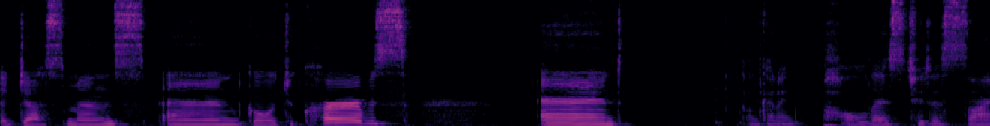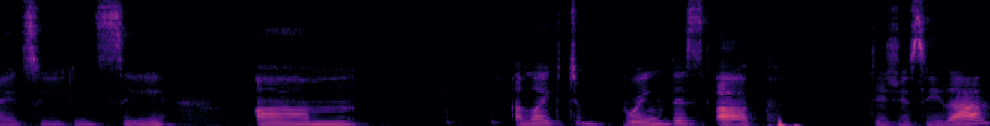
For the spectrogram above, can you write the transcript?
adjustments and go to curves. And I'm gonna pull this to the side so you can see. Um, I like to bring this up. Did you see that?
